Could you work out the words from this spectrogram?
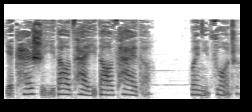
也开始一道菜一道菜的为你做着。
